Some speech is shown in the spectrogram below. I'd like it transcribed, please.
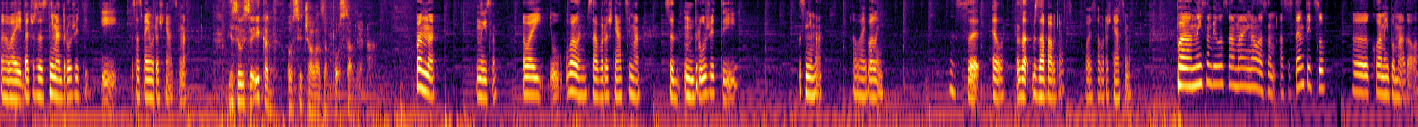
ovaj, da ću se s njima družiti i sa svojim vršnjacima. Jesi li se ikad osjećala zapostavljeno? Pa ne, nisam. Ovaj, volim sa vršnjacima se družiti s njima. Ovaj, volim se, evo, za, zabavljati ovaj, sa vršnjacima. Pa nisam bila sama, imala sam asistenticu uh, koja mi pomagala.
